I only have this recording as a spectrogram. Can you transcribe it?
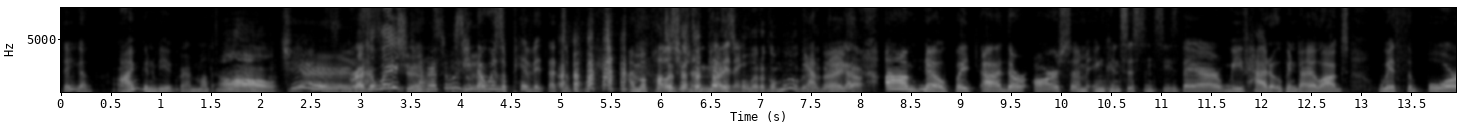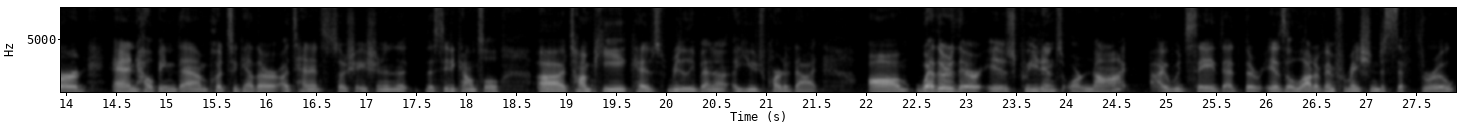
there you go. Oh. I'm going to be a grandmother. Oh, cheers! Congratulations! Yeah. Congratulations! See, that was a pivot. That's a. I'm a politician. that's a, that's a nice political move. Yeah, there nice. you go. Um, no, but uh, there are some inconsistencies there. We've had open dialogues with the board and helping them put together a tenants association, and the, the city council, uh, Tom Peak, has really been a, a huge part of that. Um, whether there is credence or not, I would say that there is a lot of information to sift through,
